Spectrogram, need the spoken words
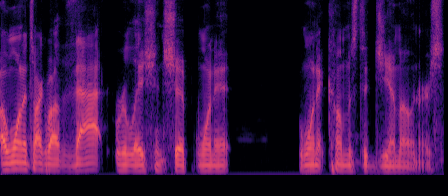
I want to talk about that relationship when it, when it comes to gym owners.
